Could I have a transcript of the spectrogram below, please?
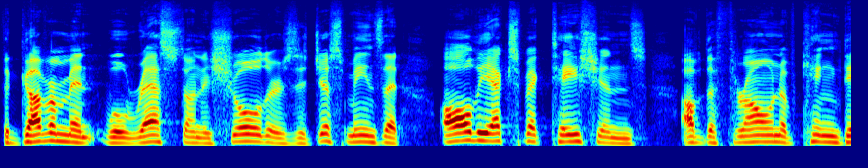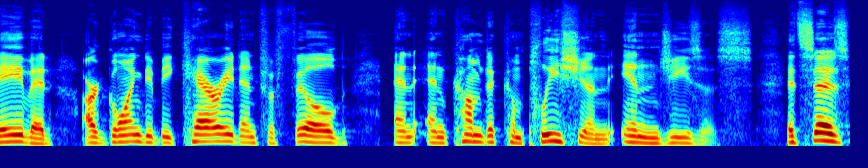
The government will rest on his shoulders. It just means that all the expectations of the throne of King David are going to be carried and fulfilled and, and come to completion in Jesus. It says,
